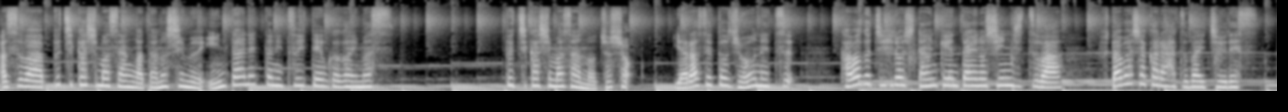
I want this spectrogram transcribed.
明日はプチカシマさんが楽しむインターネットについて伺います。プチカシマさんの著書、やらせと情熱、川口博探検隊の真実は、双葉社から発売中です。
